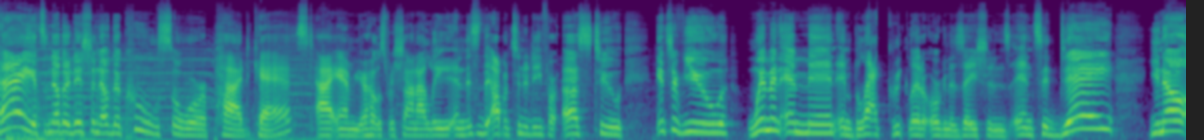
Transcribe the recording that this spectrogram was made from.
Hey, it's another edition of the Cool Soror podcast. I am your host, Rashan Ali, and this is the opportunity for us to interview women and men in Black Greek letter organizations. And today, you know,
